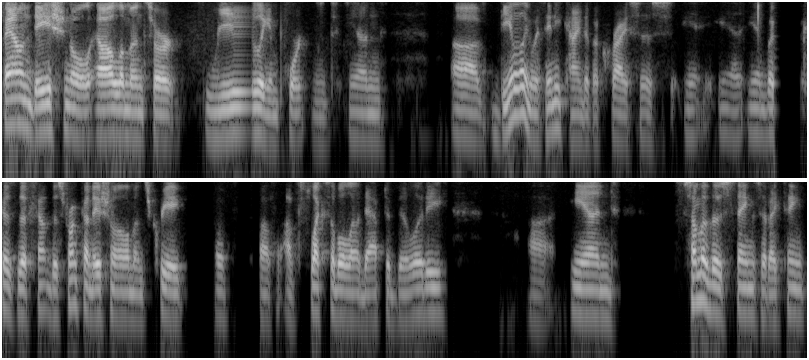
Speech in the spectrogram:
foundational elements are really important in uh, dealing with any kind of a crisis, and, because the, the strong foundational elements create a, flexible adaptability. Uh, and some of those things that I think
